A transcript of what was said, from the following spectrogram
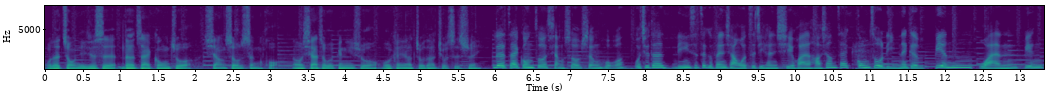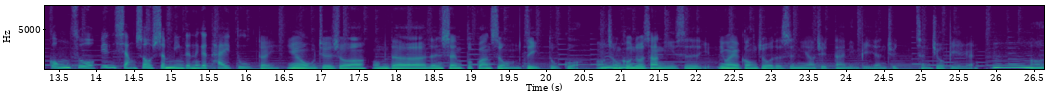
我的总结就是乐在工作，享受生活。然后下次我跟你说，我可能要做到九十岁。乐在工作，享受生活。我觉得林医师这个分享，我。自己很喜欢，好像在工作里那个边玩边工作边享受生命的那个态度。对，因为我们觉得说，我们的人生不光是我们自己度过哦，从工作上你是另外一个工作的是你要去带领别人，去成就别人。嗯，哦，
